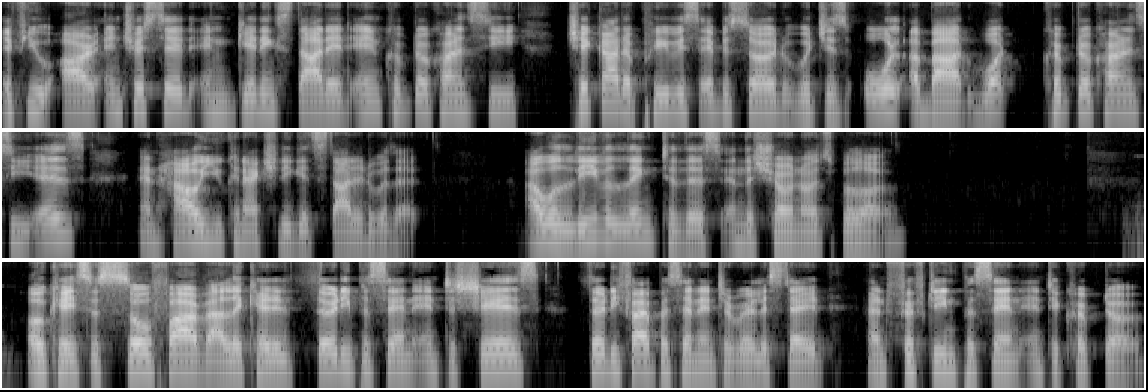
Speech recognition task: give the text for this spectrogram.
If you are interested in getting started in cryptocurrency, check out a previous episode, which is all about what cryptocurrency is and how you can actually get started with it. I will leave a link to this in the show notes below. Okay, so so far I've allocated 30% into shares, 35% into real estate, and 15% into crypto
